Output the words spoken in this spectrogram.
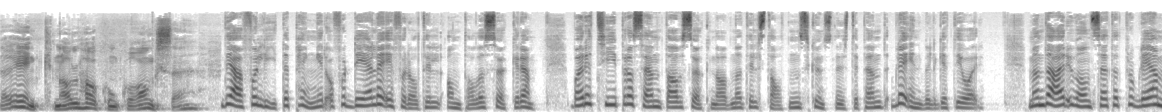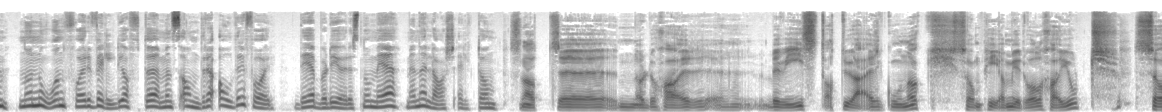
Det er en knallhard konkurranse. Det er for lite penger å fordele i forhold til antallet søkere. Bare 10% av søknadene til statens kunstnerstipend ble innvilget i år. Men det er uansett et problem når noen får veldig ofte, mens andre aldri får. Det bør det gjøres noe med, mener Lars Elton. Sånn at eh, når du har uh, bevist at du er god nok, som Pia Myhrvold har gjort, så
